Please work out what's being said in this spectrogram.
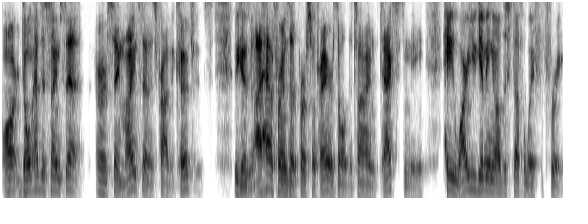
aren't don't have the same set or same mindset as private coaches because mm-hmm. I have friends that are personal trainers all the time texting me, "Hey, why are you giving all this stuff away for free?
